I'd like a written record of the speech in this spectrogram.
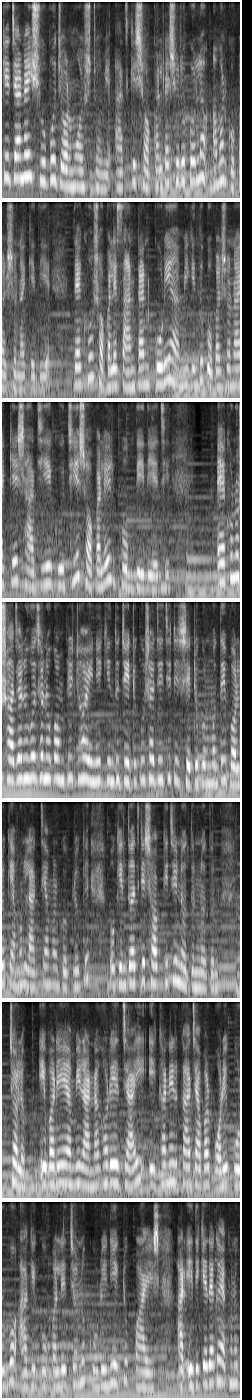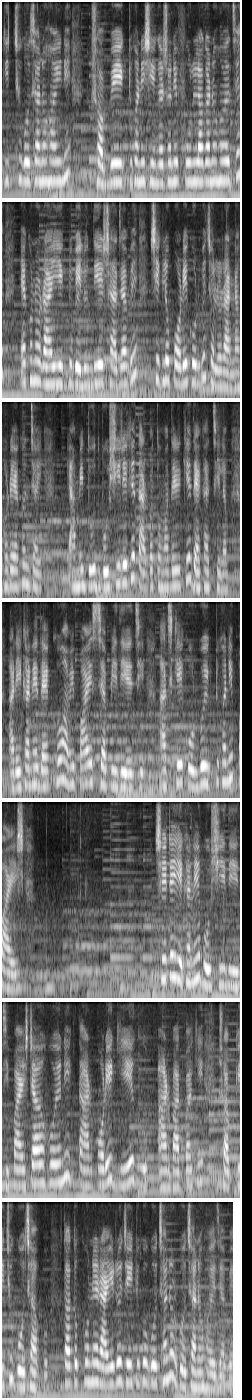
সবাইকে জানাই শুভ জন্মাষ্টমী। আজকে সকালটা শুরু করলাম আমার গোপাল সোনাকে দিয়ে। দেখো, সকালে স্নান টান করে আমি কিন্তু গোপাল সোনাকে সাজিয়ে গুজিয়ে সকালের ভোগ দিয়ে দিয়েছি। এখনও সাজানো গোছানো কমপ্লিট হয়নি, কিন্তু যেটুকু সাজিয়েছি সেটুকুর মধ্যেই বলো কেমন লাগছে আমার গোপলুকে। ও কিন্তু আজকে সব কিছুই নতুন নতুন। চলো, এবারে আমি রান্নাঘরে যাই, এখানের কাজ আবার পরে করব। আগে গোপালের জন্য করে নিই একটু পায়েস। আর এদিকে দেখো এখনও কিচ্ছু গোছানো হয়নি। সবে একটুখানি সিংহাসনে ফুল লাগানো হয়েছে। এখনও রাই একটু বেলুন দিয়ে সাজাবে, সেগুলো পরে করবে। চলো রান্নাঘরে এখন যাই। আমি দুধ বসিয়ে রেখে তারপর তোমাদেরকে দেখাচ্ছিলাম। আর এখানে দেখো, আমি পায়েস চাপিয়ে দিয়েছি। আজকে করব একটুখানি পায়েস। সেটাই এখানে বসিয়ে দিয়েছি। পায়েসটা হয়ে নিক, তারপরে গিয়ে আর বাদ বাকি সব কিছু গোছাবো। ততক্ষণে রায়েরও যেইটুকু গোছানোর, গোছানো হয়ে যাবে।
